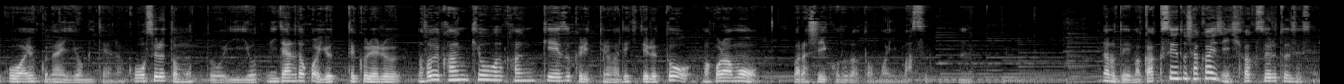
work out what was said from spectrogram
こ、こは良くないよみたいな、こうするともっといいよみたいなところを言ってくれる、まあそういう環境、関係づくりっていうのができてると、まあこれはもう素晴らしいことだと思います。うん。なので、まあ学生と社会人比較するとですね、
